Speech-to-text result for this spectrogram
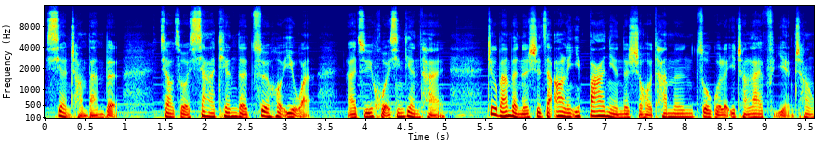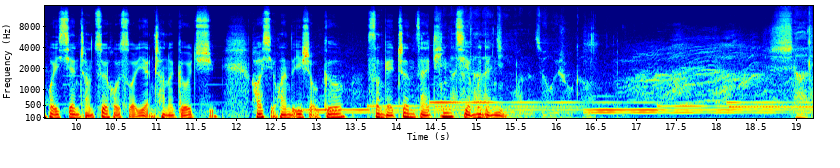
现场版本，叫做《夏天的最后一晚》，来自于火星电台。这个版本呢是在二零一八年的时候，他们做过了一场 live 演唱会现场最后所演唱的歌曲，好喜欢的一首歌，送给正在听节目的你。夏天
